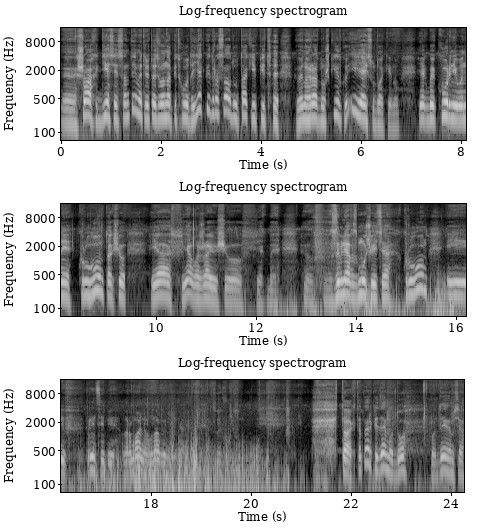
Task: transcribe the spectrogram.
е, шах 10 см, тобто вона підходить як під розсаду, так і під е, виноградну шкілку, і я й сюди кинув. Якби корні вони кругом, так що я, я вважаю, що якби, земля взмочується кругом і в принципі нормально вона виконує свою функцію. Так, тепер підемо до подивимося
